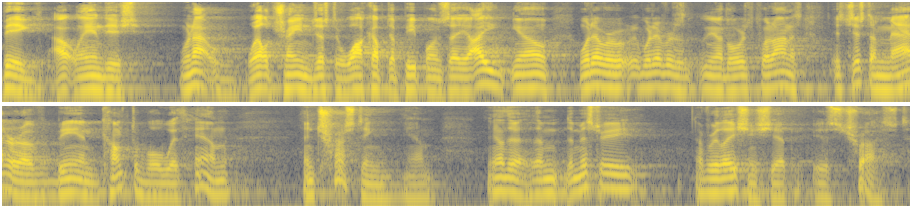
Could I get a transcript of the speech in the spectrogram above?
big, outlandish. We're not well trained just to walk up to people and say, I, you know, whatever, whatever you know, the Lord's put on us. It's just a matter of being comfortable with Him and trusting Him. You know, the, the, the mystery of relationship is trust.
